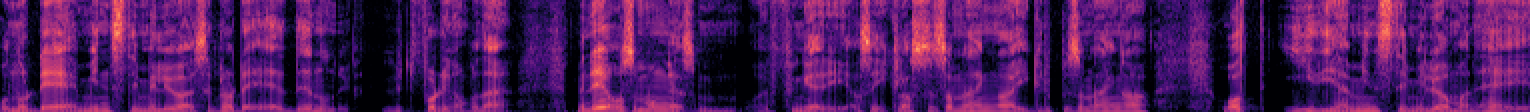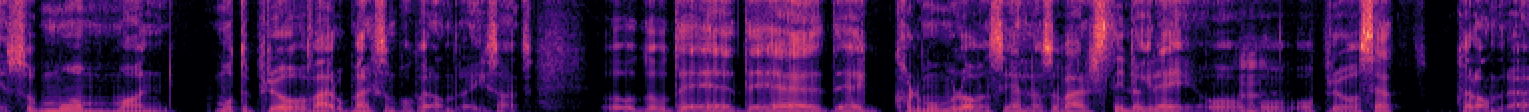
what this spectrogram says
og når det er minst i miljøet, så er det klart det er, det er noen utfordringer på det. Men det er også mange som fungerer i, altså i klassesammenhenger, i gruppesammenhenger. Og at i de her minste miljøene man er i, så må man måtte prøve å være oppmerksom på hverandre. ikke sant? Og, og det, det, det er kardemommeloven som gjelder. altså Vær snill og grei, og, Mm. og, og prøve å se hverandre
